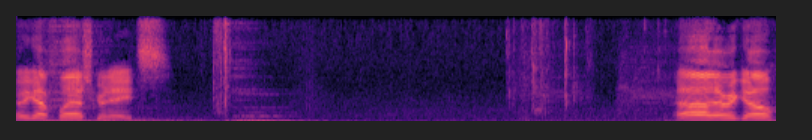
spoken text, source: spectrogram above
Oh, you got flash grenades. Ah, oh, there we go.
